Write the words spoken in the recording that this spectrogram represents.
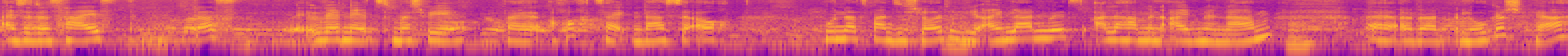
Also das heißt, das, wenn jetzt zum Beispiel bei Hochzeiten, da hast du auch 120 Leute, die du einladen willst, alle haben einen eigenen Namen. Mhm. Äh, oder logisch, ja.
